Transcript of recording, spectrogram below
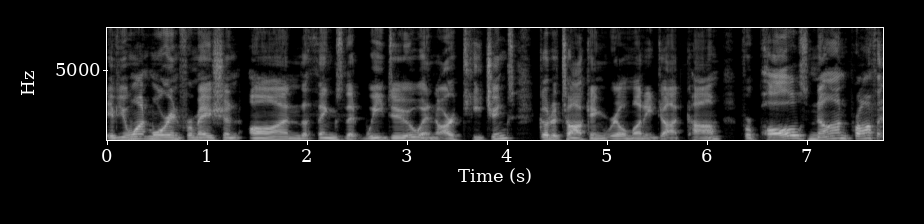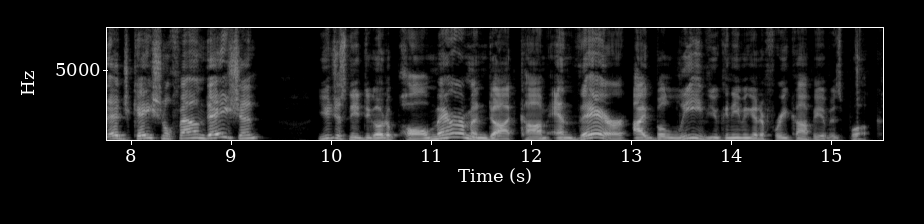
If you want more information on the things that we do and our teachings, go to talkingrealmoney.com. For Paul's nonprofit educational foundation, you just need to go to paulmerriman.com. And there, I believe you can even get a free copy of his book.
